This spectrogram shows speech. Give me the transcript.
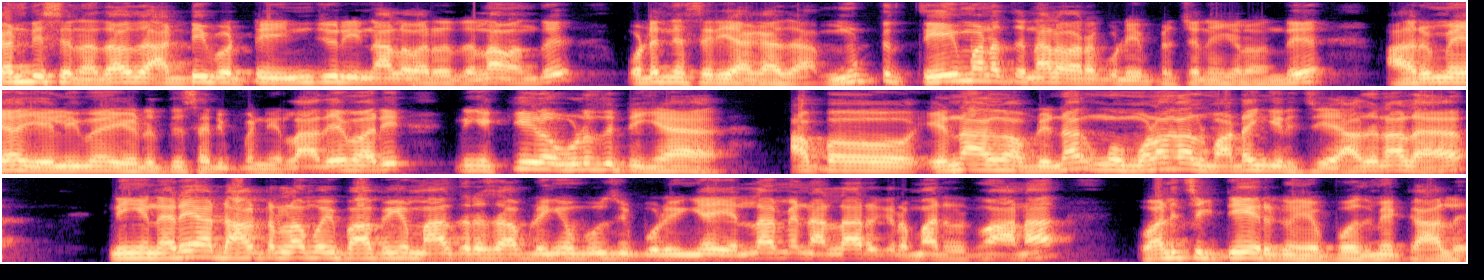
கண்டிஷன் அதாவது அடிபட்டு இன்ஜுரினால் வர்றதெல்லாம் வந்து உடனே சரியாகாது. மூட்டு தேய்மானத்தினால வரக்கூடிய பிரச்சனைகளை வந்து அருமையாக எளிமையாக எடுத்து சரி பண்ணிடலாம். அதே மாதிரி நீங்கள் கீழே விழுந்துட்டீங்க அப்போ என்ன ஆகும் அப்படின்னா உங்கள் முழங்கால் மடங்கிருச்சு. அதனால் நீங்கள் நிறையா டாக்டர்லாம் போய் பார்ப்பீங்க மாத்திரை சாப்பிடுவீங்க ஊசி போடுவீங்க எல்லாமே நல்லா இருக்கிற மாதிரி இருக்கும். ஆனால் வலிச்சுக்கிட்டே இருக்கும் எப்போதுமே கால்.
